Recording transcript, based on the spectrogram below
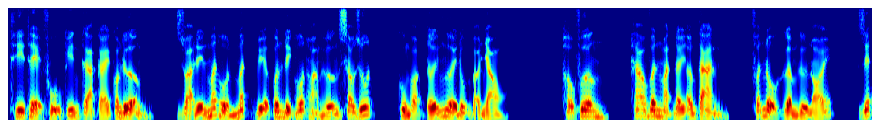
thi thể phủ kín cả cái con đường, dọa đến mất hồn mất vía quân địch hốt hoảng hướng sau rút, cùng bọn tới người đụng vào nhau. Hậu phương, hao vân mặt đầy âm tàn, phẫn nộ gầm gừ nói, giết!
